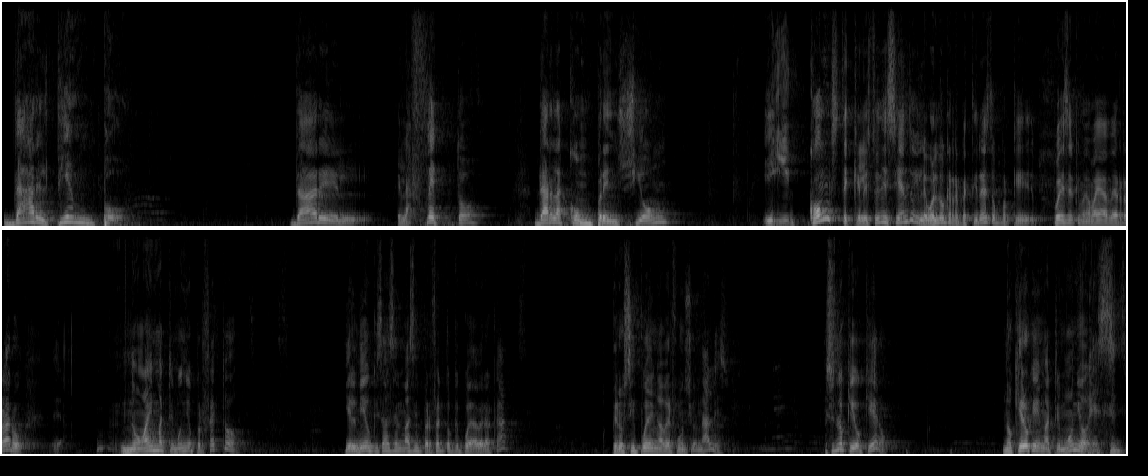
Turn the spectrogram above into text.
dar el tiempo, dar el afecto, dar la comprensión. Y, conste que le estoy diciendo, y le vuelvo a repetir esto porque puede ser que me vaya a ver raro, no hay matrimonio perfecto. Y el mío quizás es el más imperfecto que puede haber acá. Pero sí pueden haber funcionales. Eso es lo que yo quiero. No quiero que mi matrimonio es,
